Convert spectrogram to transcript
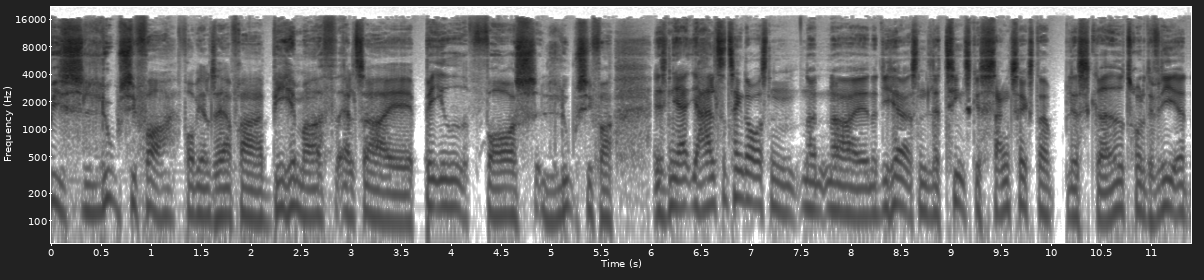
Nobis Lucifer, får vi altså her fra Behemoth, altså øh, bedet for os Lucifer. Altså, jeg, jeg har altid tænkt over, sådan, når, når, øh, når de her sådan, latinske sangtekster bliver skrevet, tror du det er fordi, at,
